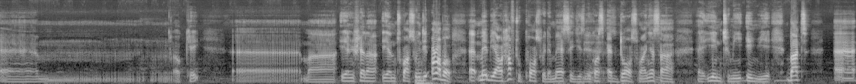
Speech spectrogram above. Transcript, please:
Um, okay. Uh, ma yɛnhwɛ na yɛntoa so nti honorable uh, maybe i would have to pause with the messages yes. because ɛdɔɔso anyɛ saa uh, yɛntumi ɛnwie but uh,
